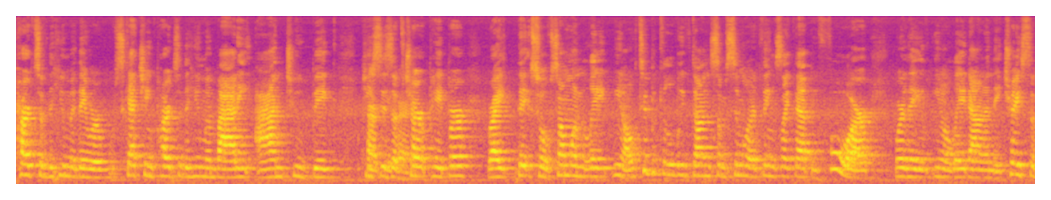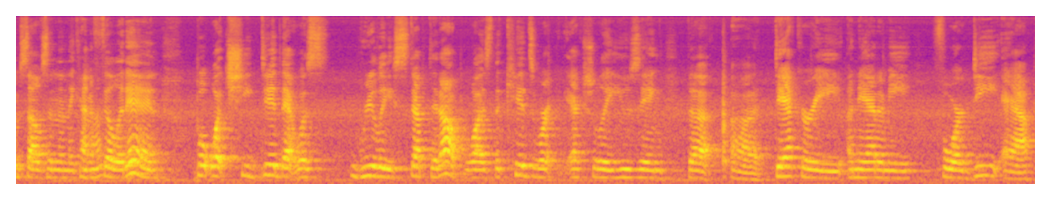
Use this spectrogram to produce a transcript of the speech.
parts of the human, they were sketching parts of the human body onto big pieces of chart paper, right? They, so someone laid, you know, typically we've done some similar things like that before, where they, you know, lay down and they trace themselves and then they kind of uh-huh. fill it in. But what she did that was really stepped it up was the kids were actually using the uh, DAQRI Anatomy 4D app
